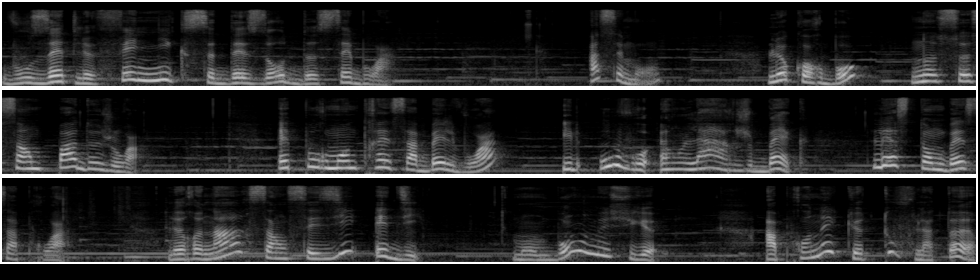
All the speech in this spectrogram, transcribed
vous êtes le phénix des eaux de ces bois. À ces mots, le corbeau ne se sent pas de joie. Et pour montrer sa belle voix, il ouvre un large bec, laisse tomber sa proie. Le renard s'en saisit et dit Mon bon monsieur, apprenez que tout flatteur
